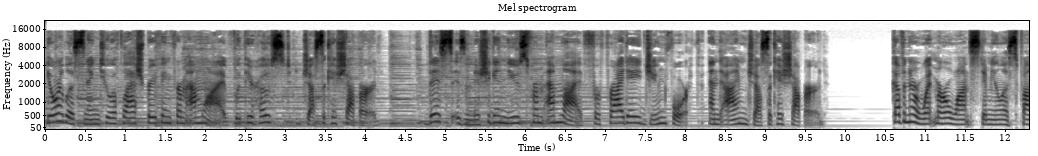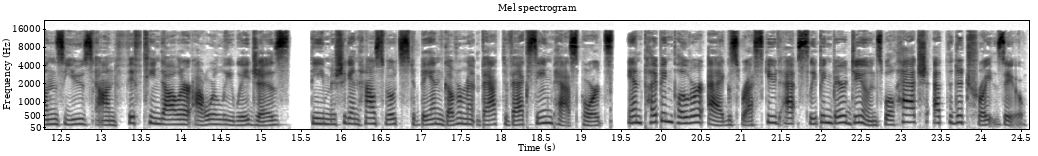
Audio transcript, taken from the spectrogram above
You're listening to a flash briefing from MLive with your host, Jessica Shepard. This is Michigan News from MLive for Friday, June 4th, and I'm Jessica Shepard. Governor Whitmer wants stimulus funds used on $15 hourly wages. The Michigan House votes to ban government backed vaccine passports, and piping plover eggs rescued at Sleeping Bear Dunes will hatch at the Detroit Zoo.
